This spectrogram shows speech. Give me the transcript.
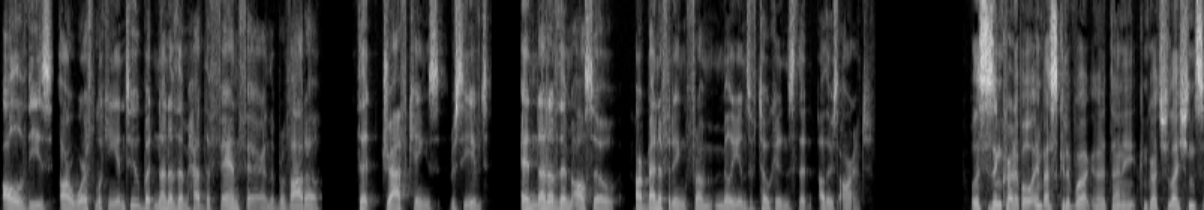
all of these are worth looking into, but none of them had the fanfare and the bravado that DraftKings received. And none of them also are benefiting from millions of tokens that others aren't. Well, this is incredible investigative work, uh, Danny. Congratulations.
